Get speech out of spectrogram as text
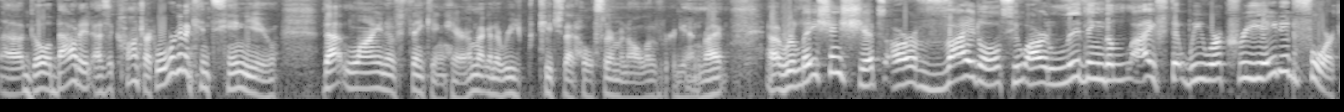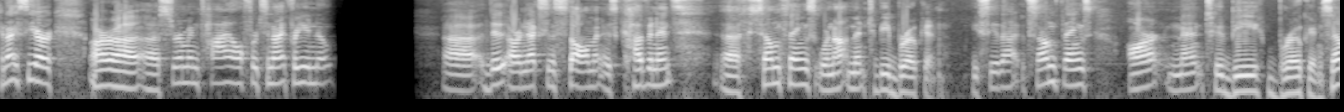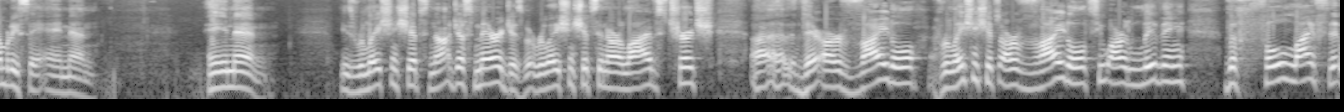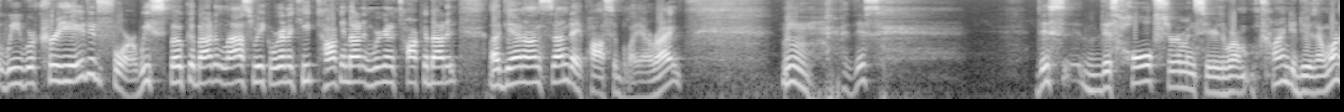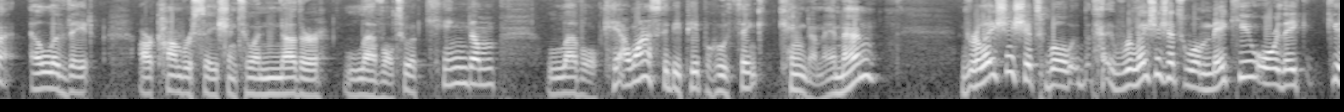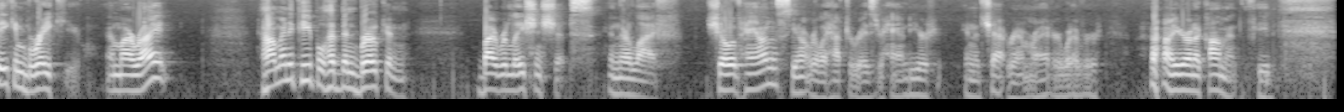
uh, go about it as a contract. Well, we're going to continue that line of thinking here. I'm not going to re-teach that whole sermon all over again, right? Uh, relationships are vital to our living the life that we were created for. Can I see our our uh, uh sermon tile for tonight for you? Note. Uh, the, our next installment is covenant. Uh, some things were not meant to be broken. You see that? Some things aren't meant to be broken. Somebody say amen. Amen these relationships, not just marriages, but relationships in our lives, church, uh, there are vital, relationships are vital to our living the full life that we were created for. We spoke about it last week. We're going to keep talking about it, and we're going to talk about it again on Sunday, possibly, all right? Mm, this, this, this whole sermon series, what I'm trying to do is I want to elevate our conversation to another level, to a kingdom level. I want us to be people who think kingdom. Amen. Relationships will relationships will make you or they they can break you. Am I right? How many people have been broken by relationships in their life? Show of hands. You don't really have to raise your hand. You're in a chat room, right, or whatever. You're in a comment feed.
